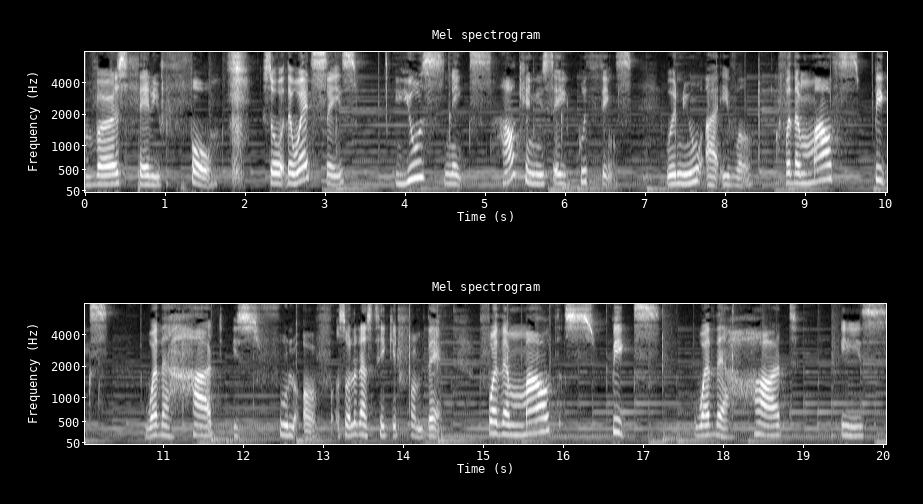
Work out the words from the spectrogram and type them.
verse 34. So the word says, You snakes, how can you say good things when you are evil? For the mouth speaks what the heart is full of. So let us take it from there. For the mouth speaks what the heart is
